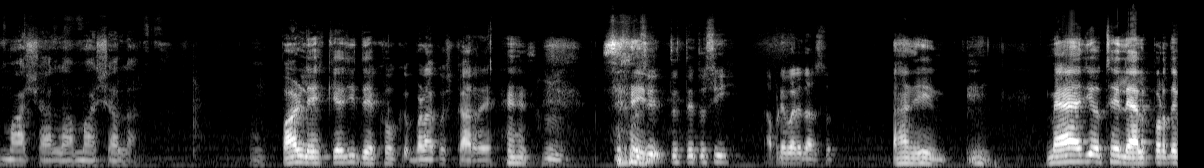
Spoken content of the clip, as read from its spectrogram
ਮਾਸ਼ਾਅੱਲਾ ਮਾਸ਼ਾਅੱਲਾ। ਪੜ੍ਹ ਲਿਖ ਕੇ ਜੀ ਦੇਖੋ ਬੜਾ ਕੁਝ ਕਰ ਰਹੇ। ਤੁਸੀਂ ਤੁ- ਤੇ ਤੁਸੀਂ ਆਪਣੇ ਬਾਰੇ ਦੱਸ ਦਿਓ। ਹਾਂਜੀ। ਮੈਂ ਜੀ ਉੱਥੇ ਲੈਲਪੁਰ ਦੇ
